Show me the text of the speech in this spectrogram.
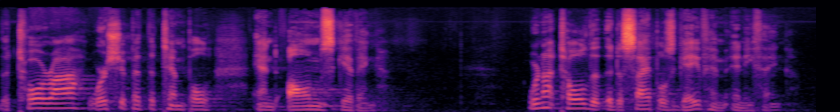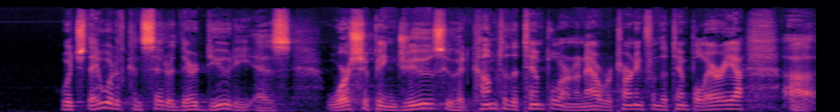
the Torah, worship at the temple, and almsgiving. We're not told that the disciples gave him anything, which they would have considered their duty as worshiping Jews who had come to the temple and are now returning from the temple area. Uh,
